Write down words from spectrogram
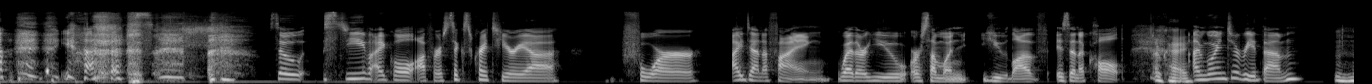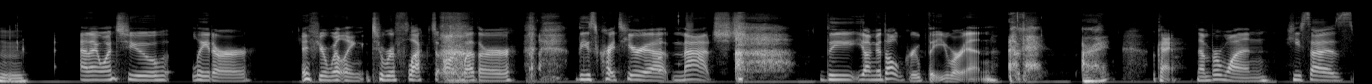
yes. So Steve Eichel offers six criteria for identifying whether you or someone you love is in a cult. okay. I'm going to read them hmm and I want you later, if you're willing, to reflect on whether these criteria matched the young adult group that you were in. Okay. All right. Okay. Number one, he says,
